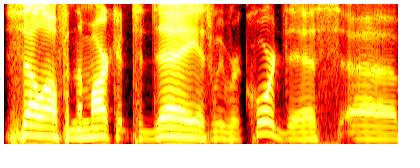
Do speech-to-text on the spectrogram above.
sell off in the market today as we record this, uh,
